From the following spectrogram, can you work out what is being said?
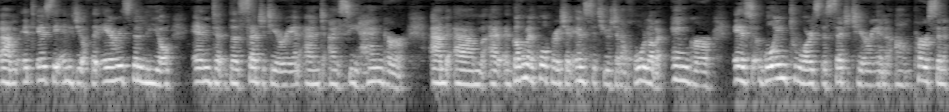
um, it is the energy of the Aries, the Leo, and the Sagittarian, and I see anger and um, a, government corporation institution, a whole lot of anger is going towards the Sagittarian um, person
